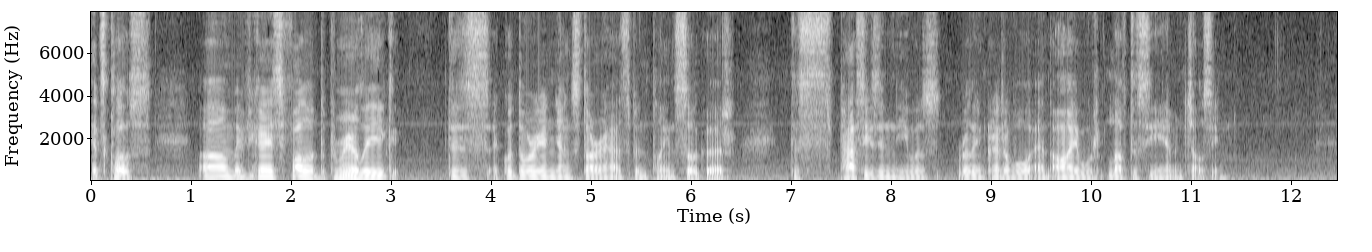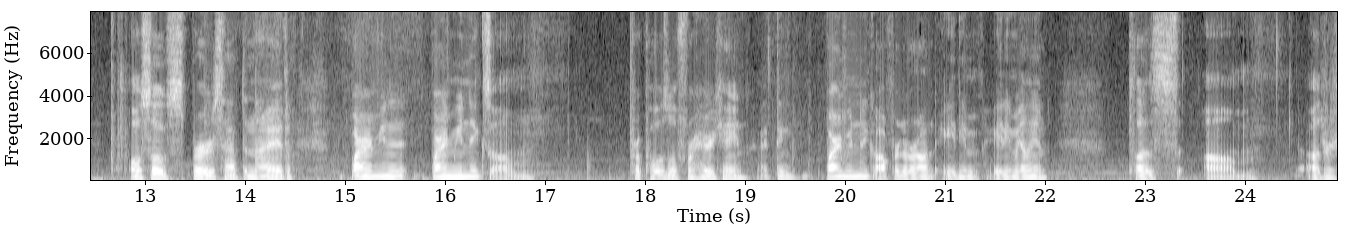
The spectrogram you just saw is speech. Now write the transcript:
It's close. Um, if you guys followed the Premier League, this Ecuadorian young star has been playing so good. This past season, he was really incredible, and I would love to see him in Chelsea. Also, Spurs have denied Bayern Munich Bayern Munich's um proposal for Harry Kane. I think Bayern Munich offered around 80, 80 million plus um, other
